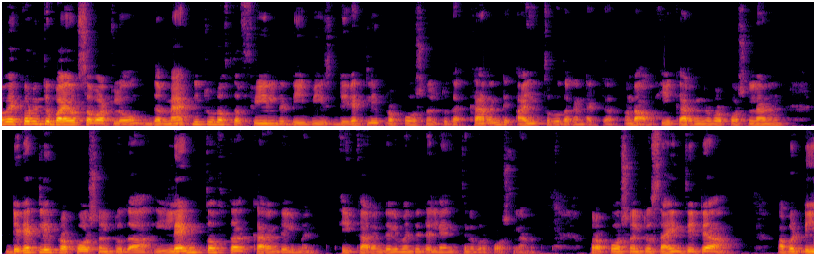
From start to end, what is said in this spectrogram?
അപ്പോൾ according to Biot Savart law the magnitude of the field D B is directly proportional to the current I through the conductor ഉണ്ടാവും ഈ കറണ്ടിന് ആണ്. Directly proportional to the length of the current element ഈ കറണ്ട് എലിമെന്റിന്റെ ലെങ്ത്തിന് ആണ്. പ്രൊപ്പോർഷണൽ ടു sin തീറ്റ അപ്പോൾ D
